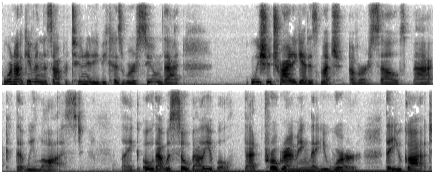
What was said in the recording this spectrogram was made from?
But we're not given this opportunity because we're assumed that we should try to get as much of ourselves back that we lost. Like, oh, that was so valuable, that programming that you were that you got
